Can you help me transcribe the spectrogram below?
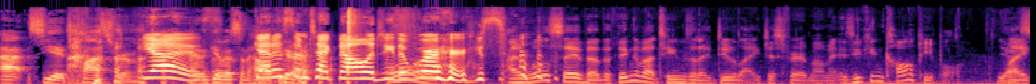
at CH Classroom yes. and give us some help Get us here. some technology that works. I will say though, the thing about teams that I do like, just for a moment, is you can call people. Yes. Like,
